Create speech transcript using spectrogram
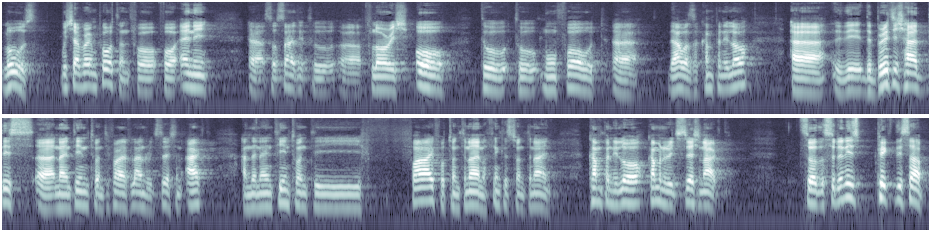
laws which are very important for, for any uh, society to uh, flourish or to, to move forward. Uh, that was a company law uh, the, the British had this uh, 1925 Land Registration Act and the 1925 or 29, I think it's 29, Company Law, Company Registration Act. So the Sudanese picked this up,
